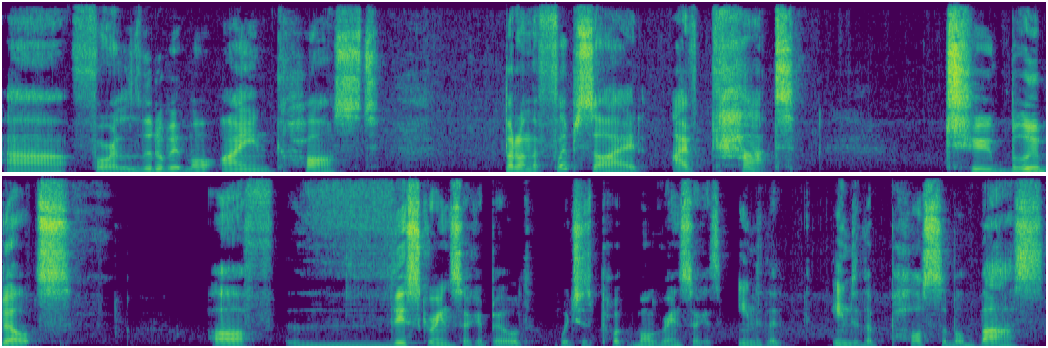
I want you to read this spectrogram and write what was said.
uh, for a little bit more iron cost. But on the flip side, I've cut two blue belts off this green circuit build, which has put more green circuits into the into the possible bus,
